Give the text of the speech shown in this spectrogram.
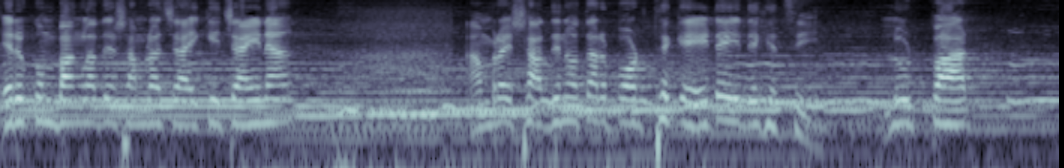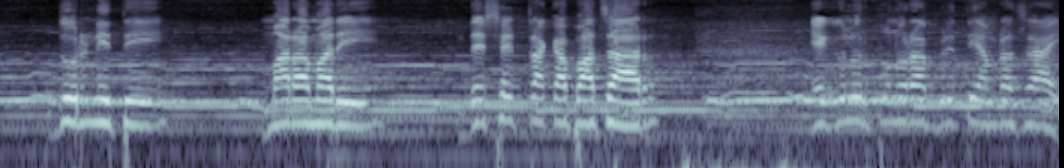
এরকম বাংলাদেশ আমরা চাই কি চাই না? আমরা স্বাধীনতার পর থেকে এটাই দেখেছি। লুটপাট, দুর্নীতি, মারামারি, দেশের টাকা পাচার এগুলোর পুনরাবৃত্তি আমরা চাই।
